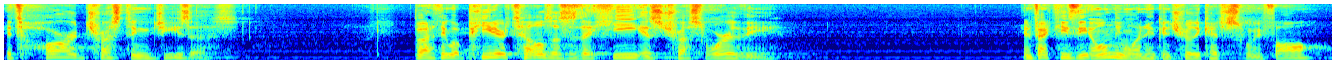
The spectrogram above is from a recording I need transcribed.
It's hard trusting Jesus. But I think what Peter tells us is that he is trustworthy. In fact, he's the only one who can truly catch us when we fall.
